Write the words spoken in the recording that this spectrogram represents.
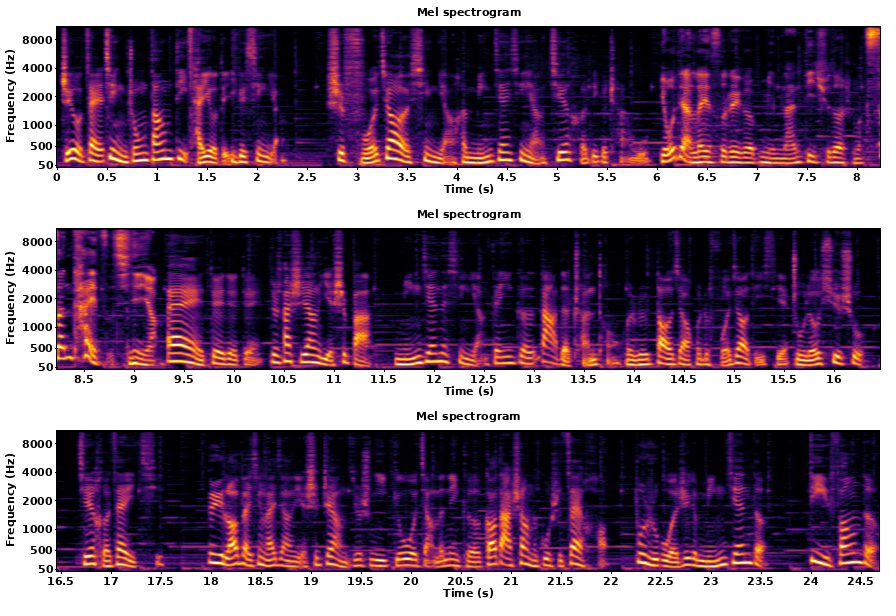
只有在晋中当地才有的一个信仰。是佛教信仰和民间信仰结合的一个产物，有点类似这个闽南地区的什么三太子信仰。哎，对对对，就是它实际上也是把民间的信仰跟一个大的传统，或者说道教或者佛教的一些主流叙述结合在一起。对于老百姓来讲也是这样的，就是你给我讲的那个高大上的故事再好，不如我这个民间的地方的。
